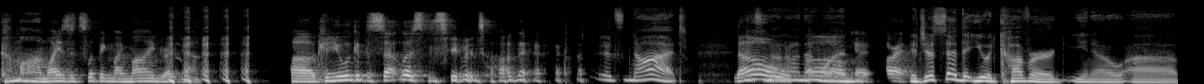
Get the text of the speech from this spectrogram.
come on, why is it slipping my mind right now? Uh, can you look at the set list and see if it's on there? it's not. No, it's not on that oh, one. Okay, all right. It just said that you had covered. You know, uh,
